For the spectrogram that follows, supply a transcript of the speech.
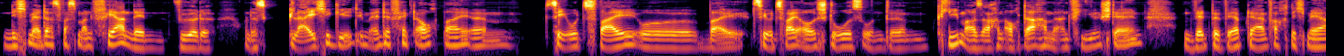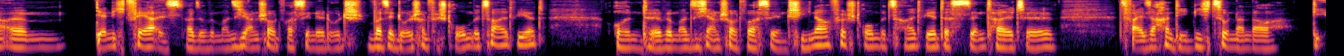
nicht mehr das, was man fair nennen würde. Und das Gleiche gilt im Endeffekt auch bei ähm, CO2, uh, äh, bei CO2-Ausstoß und ähm, Klimasachen, auch da haben wir an vielen Stellen einen Wettbewerb, der einfach nicht mehr, ähm, der nicht fair ist. Also wenn man sich anschaut, was in der Deutsch, was in Deutschland für Strom bezahlt wird und äh, wenn man sich anschaut, was in China für Strom bezahlt wird, das sind halt äh, zwei Sachen, die nicht zueinander, die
